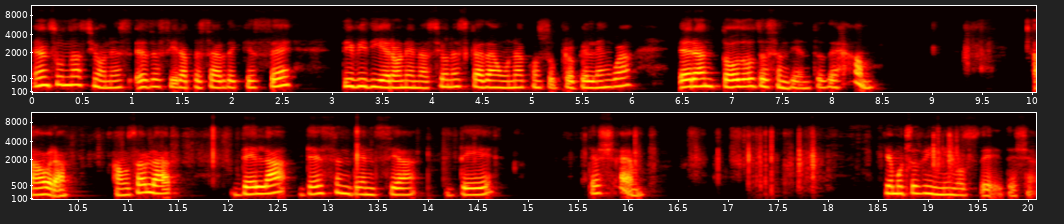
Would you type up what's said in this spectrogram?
en sus naciones, es decir, a pesar de que se dividieron en naciones cada una con su propia lengua, eran todos descendientes de Ham. Ahora, vamos a hablar de la descendencia de, de Shem, que muchos vinimos de, de Shem.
